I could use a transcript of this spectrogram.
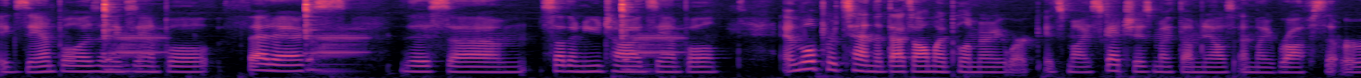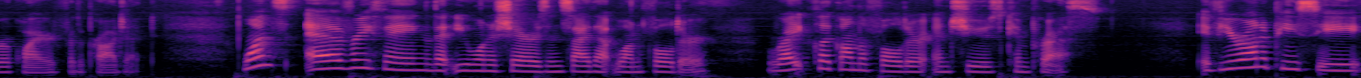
example as an example, FedEx, this um, Southern Utah example, and we'll pretend that that's all my preliminary work. It's my sketches, my thumbnails, and my roughs that were required for the project. Once everything that you want to share is inside that one folder, right click on the folder and choose compress. If you're on a PC,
